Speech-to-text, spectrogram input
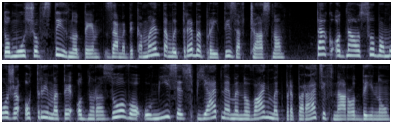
Тому щоб встигнути за медикаментами, треба прийти завчасно. Так, одна особа може отримати одноразово у місяць 5 найменувань медпрепаратів на родину.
